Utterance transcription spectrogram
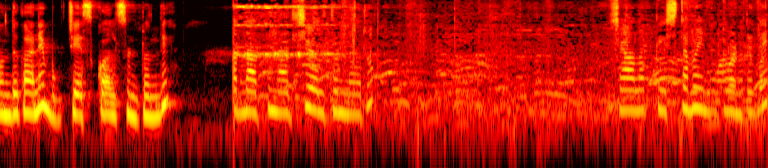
ముందుగానే బుక్ చేసుకోవాల్సి ఉంటుంది. నాకు నడిచి వెళ్తున్నారు. చాలా క్లిష్టమైనటువంటిది.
